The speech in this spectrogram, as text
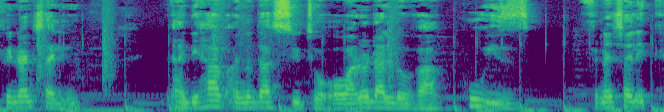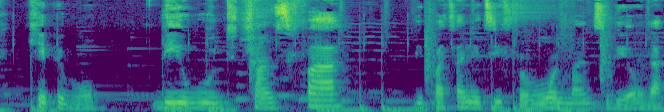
financially, and they have another suitor or another lover who is financially capable, they would transfer the paternity from one man to the other.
